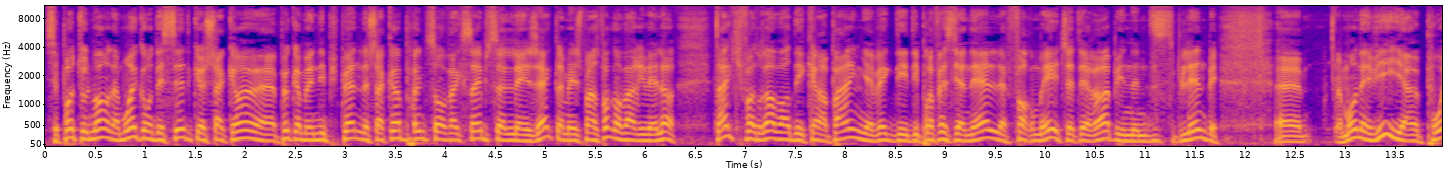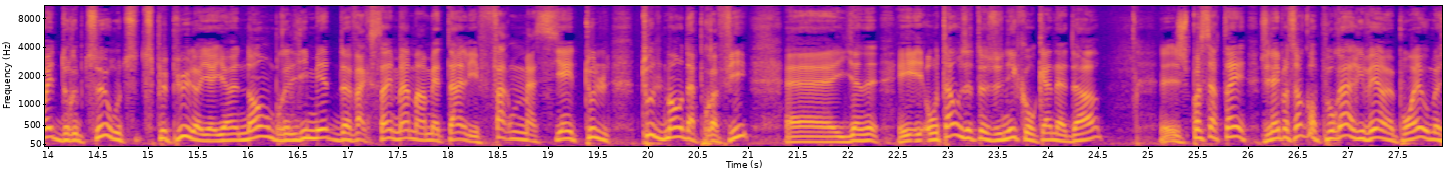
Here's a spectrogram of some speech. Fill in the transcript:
C'est pas tout le monde, à moins qu'on décide que chacun, un peu comme un épipène, là, chacun prenne son vaccin puis se l'injecte, mais je pense pas qu'on va arriver là. Tant qu'il faudra avoir des campagnes avec des, des professionnels formés, etc., puis une, discipline, euh, à mon avis, il y a un point de rupture où tu, peux plus. Là. Il, y a, un nombre limite de vaccins, même en mettant les pharmaciens, tout le, tout le monde à profit. Euh, il y a, et autant aux États-Unis qu'au Canada. Euh, je suis pas certain. J'ai l'impression qu'on pourrait arriver à un point où M.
